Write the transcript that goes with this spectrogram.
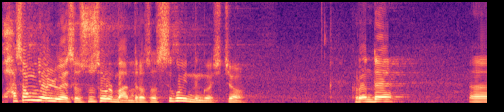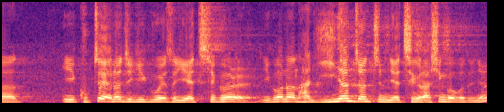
화석 연료에서 수소를 만들어서 쓰고 있는 것이죠. 그런데 어, 이 국제 에너지 기구에서 예측을 이거는 한 2년 전쯤 예측을 하신 거거든요.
